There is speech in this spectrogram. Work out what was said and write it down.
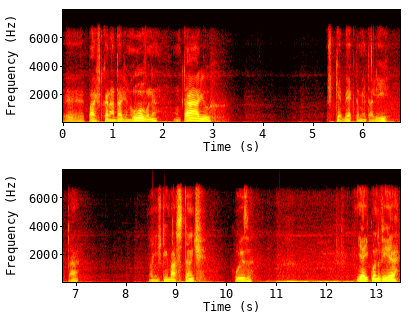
é, parte do Canadá de novo, né? Ontário. Acho que Quebec também tá ali, tá? A gente tem bastante coisa. E aí quando vier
